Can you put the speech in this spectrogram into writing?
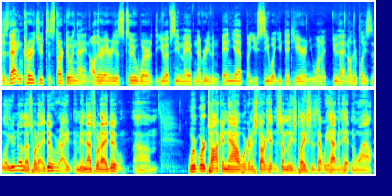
does that encourage you to start doing that in other areas too where the UFC may have never even been yet but you see what you did here and you want to do that in other places Well, you know that's what I do, right? I mean, that's what I do. Um, we're, we're talking now. We're going to start hitting some of these places that we haven't hit in a while,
